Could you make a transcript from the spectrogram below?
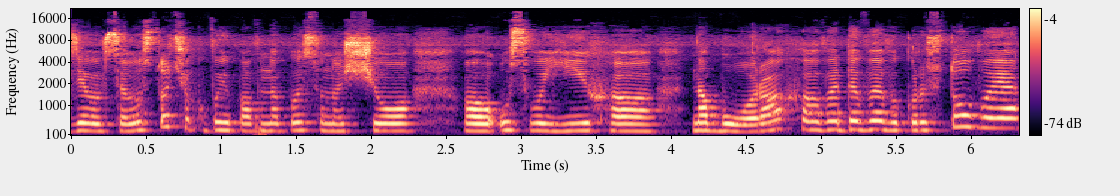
з'явився листочок, випав, написано, що о, у своїх е, наборах ВДВ використовує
